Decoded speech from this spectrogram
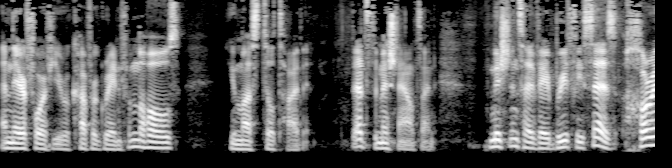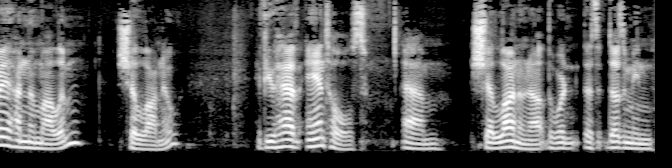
and therefore, if you recover grain from the holes, you must still tithe it. That's the Mishnah outside. The Mishnah inside very briefly says, Chore hanumalim shelanu. If you have ant holes, um, shelanu, now the word doesn't mean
